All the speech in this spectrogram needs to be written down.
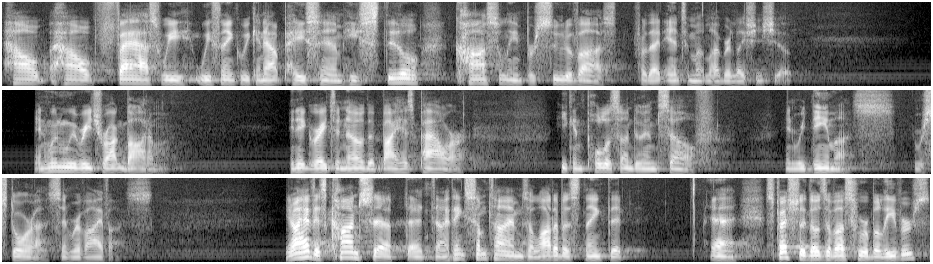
how, how fast we, we think we can outpace him, he's still constantly in pursuit of us for that intimate love relationship. And when we reach rock bottom, isn't it great to know that by his power, he can pull us unto himself and redeem us, restore us, and revive us? You know, I have this concept that I think sometimes a lot of us think that uh, especially those of us who are believers,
